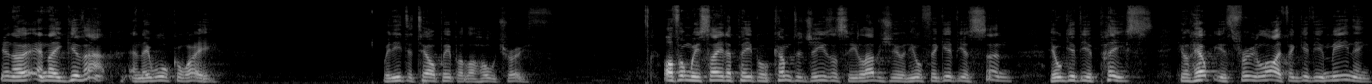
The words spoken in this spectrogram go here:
you know, and they give up and they walk away. We need to tell people the whole truth. Often we say to people, Come to Jesus, He loves you and He'll forgive your sin. He'll give you peace. He'll help you through life and give you meaning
